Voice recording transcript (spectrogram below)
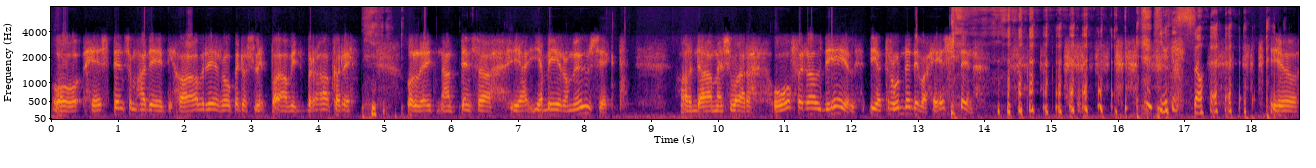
Och hästen som hade ätit havre råkade släppa av en brakare. Och löjtnanten sa, jag, jag ber om ursäkt. Och damen svarade, åh för all del, jag trodde det var hästen. Just så. ja.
